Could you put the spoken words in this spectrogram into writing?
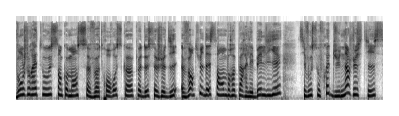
Bonjour à tous, on commence votre horoscope de ce jeudi 28 décembre par les béliers. Si vous souffrez d'une injustice,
